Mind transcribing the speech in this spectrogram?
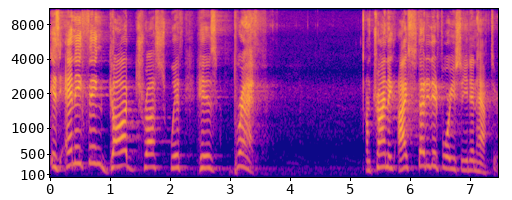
is anything God trusts with his breath. I'm trying to, I studied it for you so you didn't have to.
